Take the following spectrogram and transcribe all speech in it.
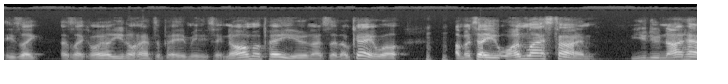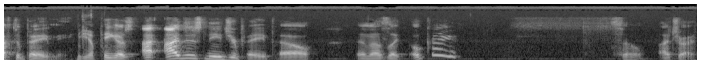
he's like, I was like, well, you don't have to pay me. And he's like, no, I'm gonna pay you. And I said, okay, well, I'm gonna tell you one last time, you do not have to pay me. Yep. He goes, I, I just need your PayPal. And I was like, okay. So I tried.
